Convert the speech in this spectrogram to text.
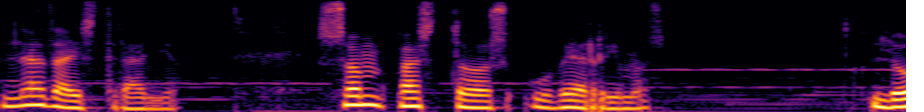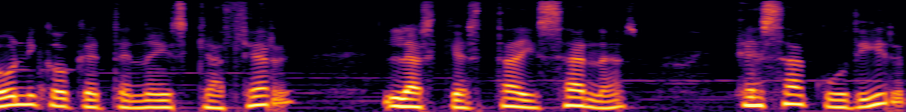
nada extraño son pastos ubérrimos. Lo único que tenéis que hacer, las que estáis sanas, es acudir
